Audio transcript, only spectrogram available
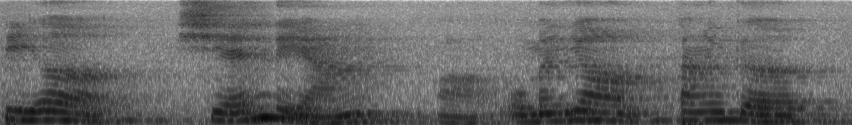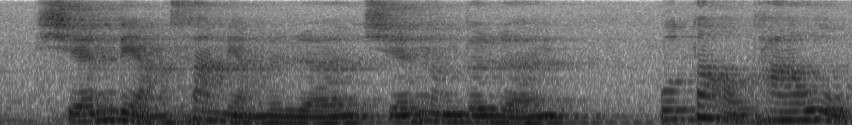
第二。贤良啊，我们要当一个贤良、善良的人，贤能的人，不盗他物，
